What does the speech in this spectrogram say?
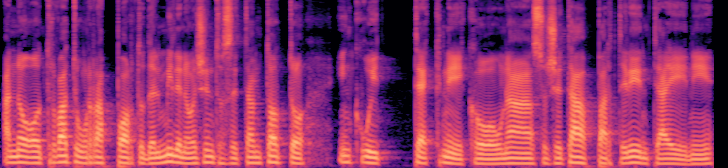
hanno trovato un rapporto del 1978 in cui Tecneco, una società appartenente a Eni,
